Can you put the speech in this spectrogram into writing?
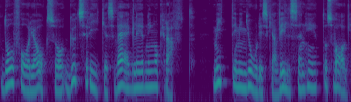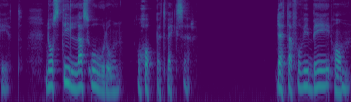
Då får jag också Guds rikes vägledning och kraft mitt i min jordiska vilsenhet och svaghet. Då stillas oron och hoppet växer. Detta får vi be om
